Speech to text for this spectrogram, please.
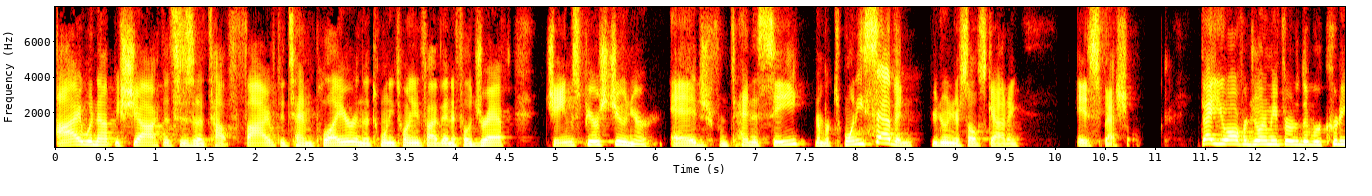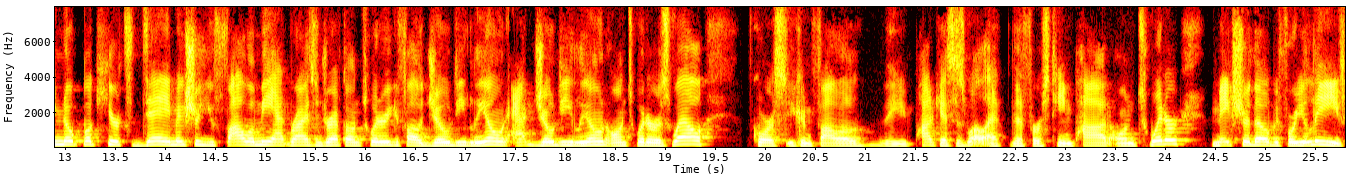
I would not be shocked. This is a top five to 10 player in the 2025 NFL draft. James Pearce Jr., edge from Tennessee, number 27. If you're doing your self scouting, is special. Thank you all for joining me for the recruiting notebook here today. Make sure you follow me at Rise and Draft on Twitter. You can follow Joe D. Leone at Joe D. Leone on Twitter as well. Of course, you can follow the podcast as well at the First Team Pod on Twitter. Make sure, though, before you leave,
